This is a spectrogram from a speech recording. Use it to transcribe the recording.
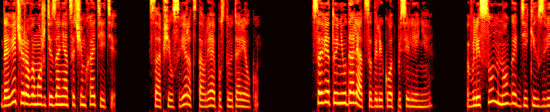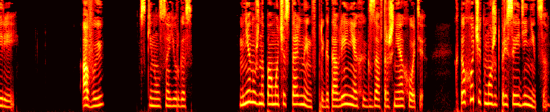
«До вечера вы можете заняться чем хотите», — сообщил Свер, отставляя пустую тарелку. «Советую не удаляться далеко от поселения. В лесу много диких зверей». «А вы?» — вскинулся Юргас. «Мне нужно помочь остальным в приготовлениях к завтрашней охоте. Кто хочет, может присоединиться».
